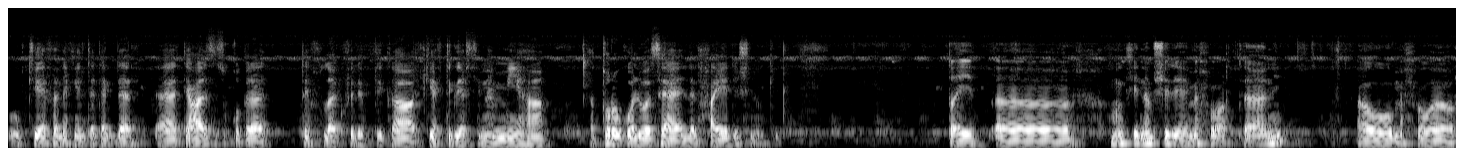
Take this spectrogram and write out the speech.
وكيف أنك أنت تقدر تعزز قدرات طفلك في الابتكار كيف تقدر تنميها الطرق والوسائل للحاجات دي شنو كده. طيب آه ممكن نمشي لمحور تاني. أو محور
